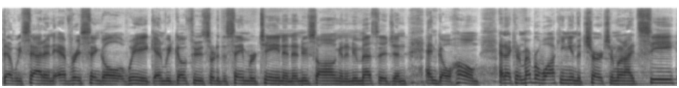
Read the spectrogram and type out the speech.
that we sat in every single week. And we'd go through sort of the same routine and a new song and a new message and, and go home. And I can remember walking in the church, and when I'd see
